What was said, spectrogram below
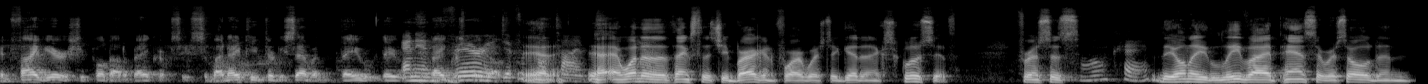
In five years, she pulled out of bankruptcy. So by 1937, they they And in the bank was very off. difficult Yeah, times. yeah, and one of the things that she bargained for was to get an exclusive. For instance, Okay. the only Levi pants that were sold in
